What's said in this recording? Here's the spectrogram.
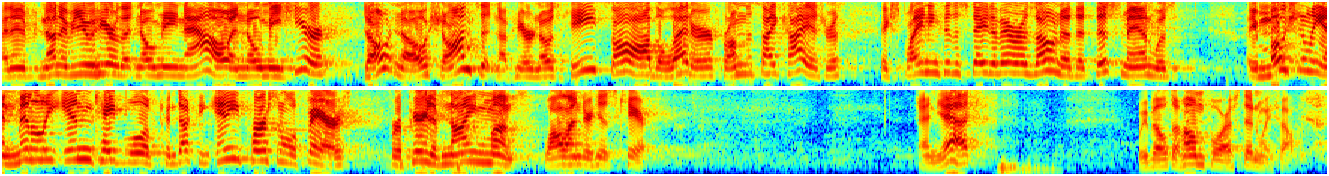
And if none of you here that know me now and know me here don't know, Sean sitting up here knows he saw the letter from the psychiatrist explaining to the state of Arizona that this man was emotionally and mentally incapable of conducting any personal affairs for a period of nine months while under his care. And yet, we built a home for us, didn't we, fellas?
